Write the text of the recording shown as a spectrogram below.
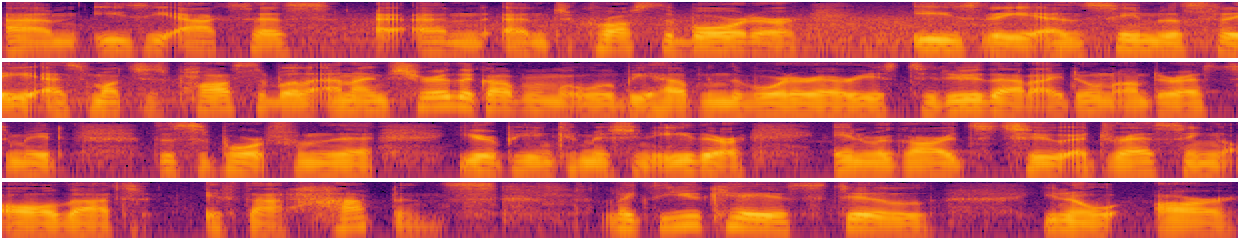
um, easy access and and to cross the border easily and seamlessly as much as possible. And I'm sure the government will be helping the border areas to do that. I don't underestimate the support from the European Commission either in regards to addressing all that if that happens. Like the UK is still, you know, our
